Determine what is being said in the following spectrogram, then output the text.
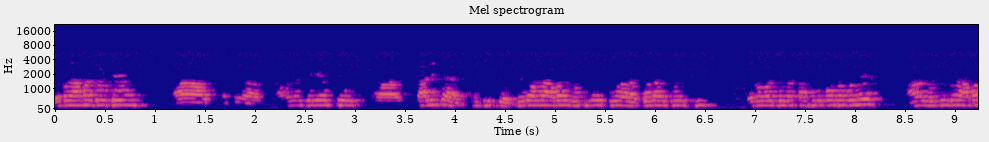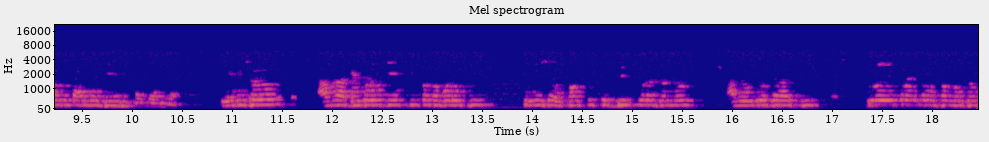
এবং আমাদের যে আমাদের যে হচ্ছে তালিকা সেটা আমরা আবার নতুন প্রদান করেছি এবং তার সাথে কথা বলে আমরা নতুন করে আবার তালিকা দিয়ে দিচ্ছি আমরা। এই বিষয়েও আমরা ভেতরে গিয়ে কি কথা বলেছি সেই বিষয়ে সংক্ষিপ্ত ব্রিফ করার জন্য আমি অনুরোধ জানাচ্ছি পুরো সংগঠন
